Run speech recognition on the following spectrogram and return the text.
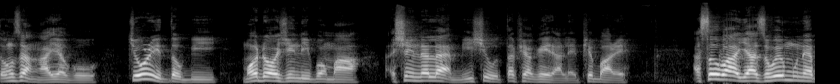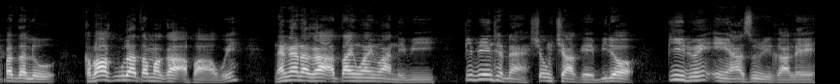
35ယောက်ကိုကျိုးရီတုပ်ပြီးမော်တော်ယာဉ်ဒီပေါ်မှာ အရှင်လက်လက်မီးရှို့တပ်ဖြတ်ခဲ့တာလည်းဖြစ်ပါတယ်။အဆိုပါရာဇဝတ်မှုနဲ့ပတ်သက်လို့ကမ္ဘာကူလာသမဂ္ဂအပါအဝင်နိုင်ငံတကာအတိုင်းဝိုင်းမှနေပြီးပြင်းပြင်းထန်ထန်ရှုံချခဲ့ပြီးတော့ပြည်တွင်းအင်အားစုတွေကလည်း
